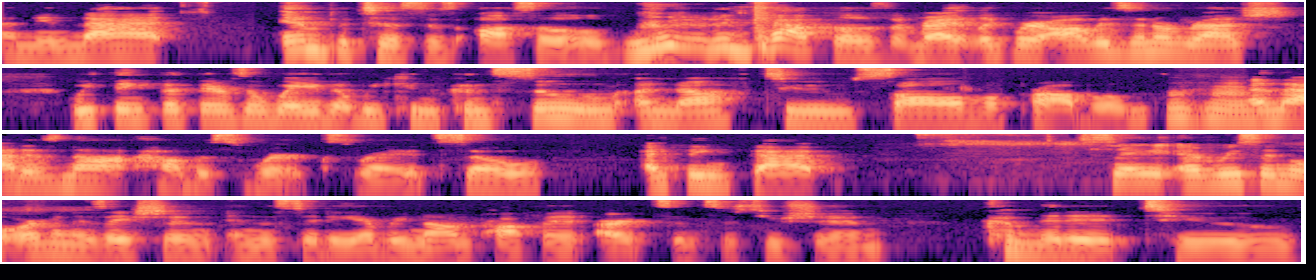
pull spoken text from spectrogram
I mean, that impetus is also rooted in capitalism, right? Like we're always in a rush. We think that there's a way that we can consume enough to solve a problem. Mm-hmm. And that is not how this works, right? So I think that say every single organization in the city, every nonprofit arts institution, committed to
